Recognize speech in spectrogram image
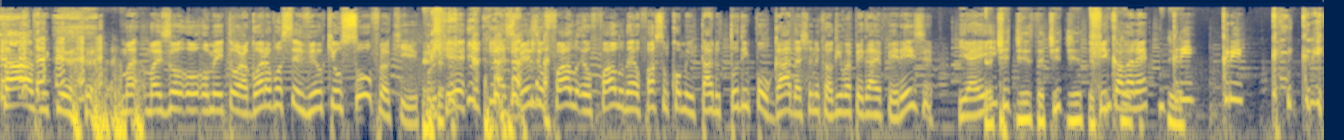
sabe que. Mas, mas ô, ô, ô, mentor, agora você vê o que eu sofro aqui. Porque às vezes eu falo, eu falo, né? Eu faço um comentário todo empolgado, achando que alguém vai pegar a referência. E aí Eu te disse, eu te disse. eu te fica disse, lá, né? te. Cri, cri, cri.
